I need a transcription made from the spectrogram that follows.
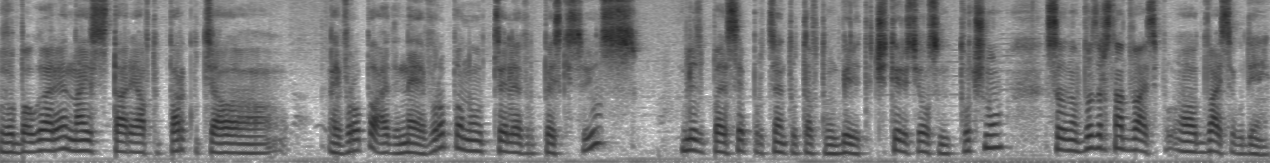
в България е най-стария автопарк от цяла Европа, айде не Европа, но от целия Европейски съюз. Близо 50% от автомобилите, 48 точно, са на възраст над 20, а, 20 години.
